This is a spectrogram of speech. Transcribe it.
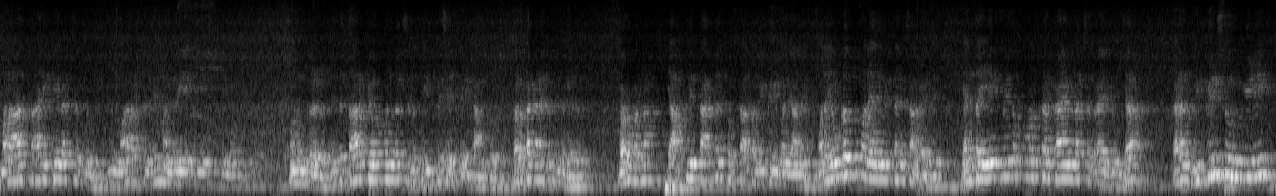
मला आज तारीखही लक्षात होती की महाराष्ट्राची मंडळी एक म्हणून कळलं. त्याच्या तारखेवर पण लक्ष नसतं इतकं शेतकरी काम करतो. करता काय नाही तुम्ही सगळं? बरोबर ना? की आपली ताकद फक्त आता विक्रीमध्ये आली. मला एवढंच तुम्हाला या निमित्ताने सांगायचं यांचा एक मेचा पुरस्कार कायम लक्षात राहील तुमच्या. कारण विक्री सुरू केली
